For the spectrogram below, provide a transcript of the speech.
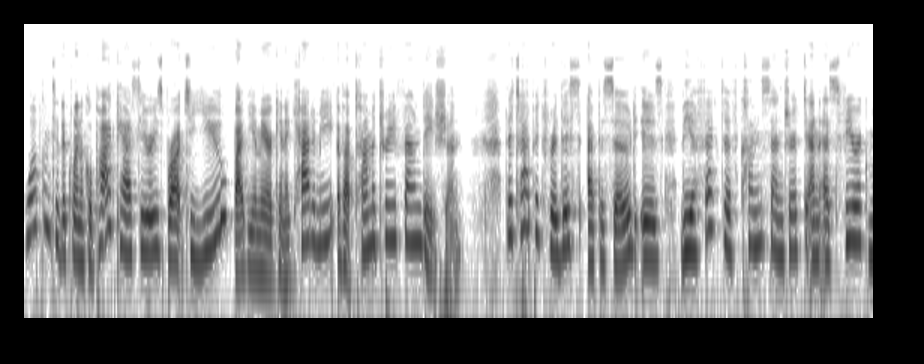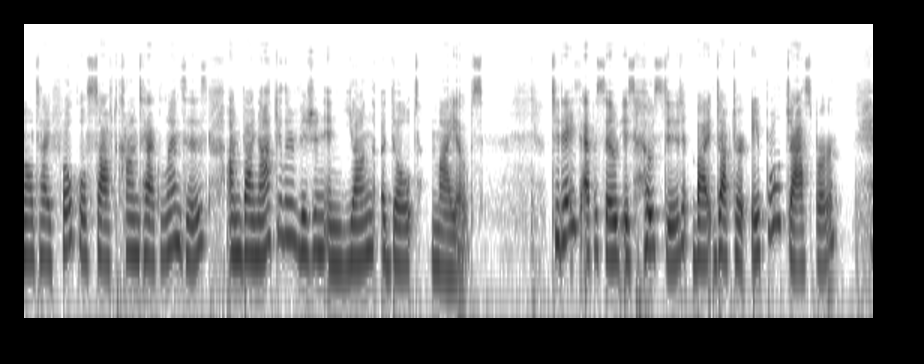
Welcome to the clinical podcast series brought to you by the American Academy of Optometry Foundation. The topic for this episode is the effect of concentric and aspheric multifocal soft contact lenses on binocular vision in young adult myopes. Today's episode is hosted by Dr. April Jasper,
